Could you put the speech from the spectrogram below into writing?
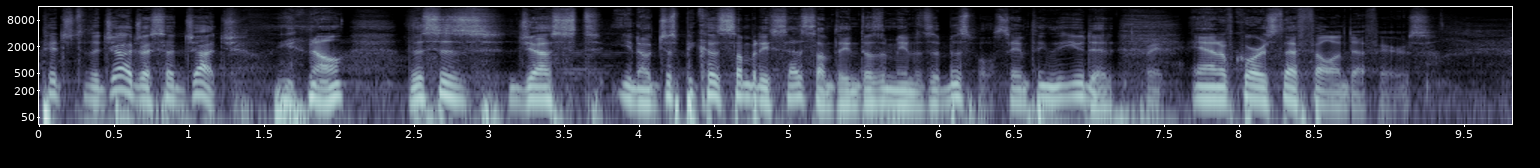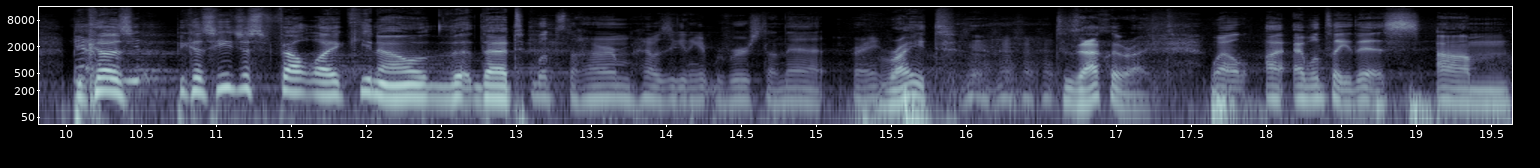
pitched to the judge. I said, Judge, you know, this is just, you know, just because somebody says something doesn't mean it's admissible. Same thing that you did. Right. And of course, that fell on deaf ears. Because because he just felt like, you know, th- that what's the harm? How is he going to get reversed on that? Right. right. That's exactly right. Well, I, I will tell you this. Um,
